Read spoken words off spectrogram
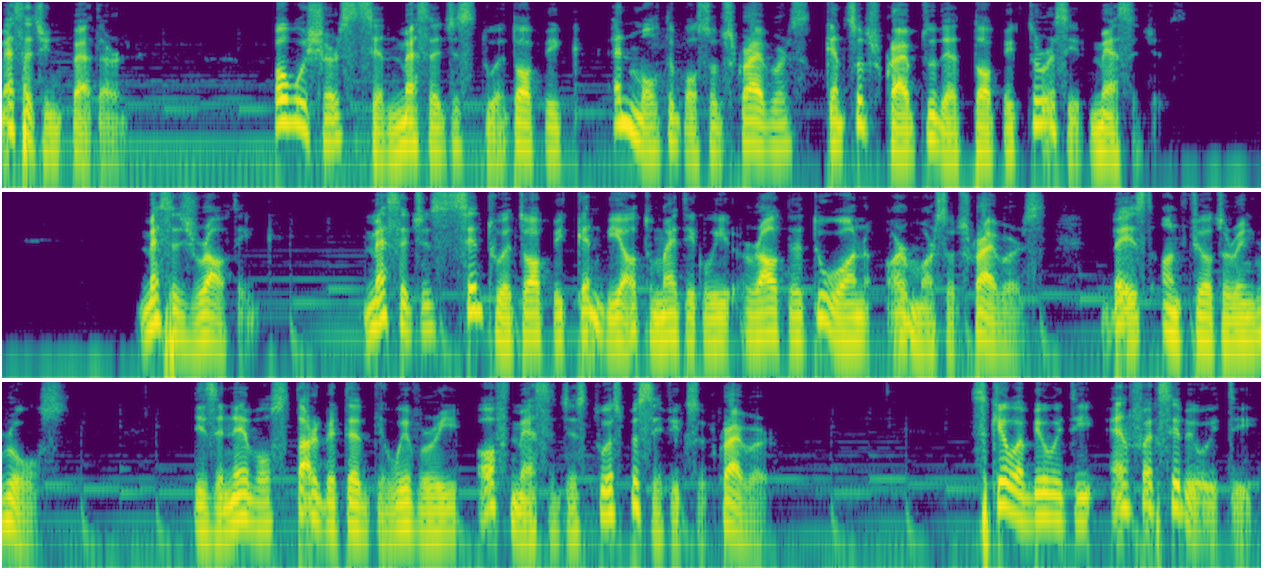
messaging pattern. Publishers send messages to a topic and multiple subscribers can subscribe to that topic to receive messages. Message routing. Messages sent to a topic can be automatically routed to one or more subscribers, based on filtering rules. This enables targeted delivery of messages to a specific subscriber. Scalability and flexibility.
